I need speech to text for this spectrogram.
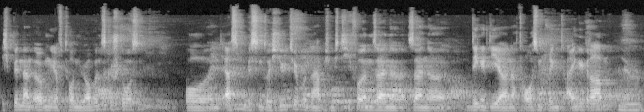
ich bin dann irgendwie auf Tony Robbins gestoßen und erst ein bisschen durch YouTube und dann habe ich mich tiefer in seine, seine Dinge, die er nach draußen bringt, eingegraben. Ja.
